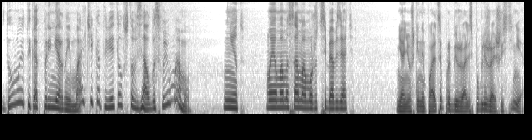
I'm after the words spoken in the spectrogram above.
«Думаю, ты как примерный мальчик ответил, что взял бы свою маму». «Нет, моя мама сама может себя взять». Нянюшкины пальцы пробежались по ближайшей стене.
